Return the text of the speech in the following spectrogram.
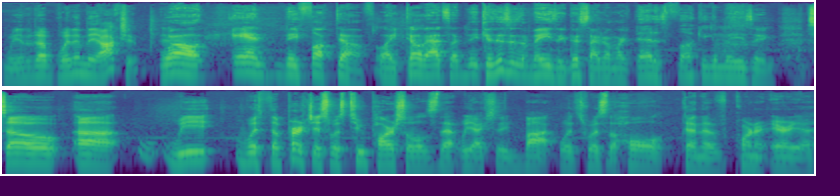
we ended up winning the auction. Well, and they fucked up. Like, tell that side because this is amazing. This side, I'm like, that is fucking amazing. So uh, we with the purchase was two parcels that we actually bought, which was the whole kind of corner area.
